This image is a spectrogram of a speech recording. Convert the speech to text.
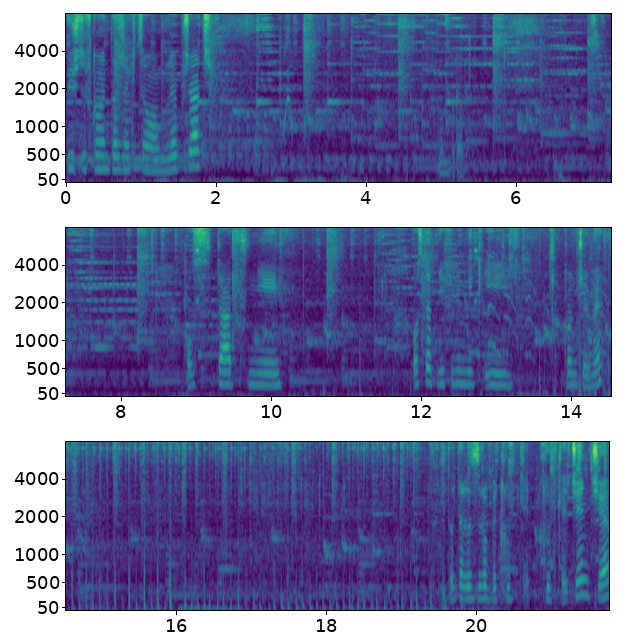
Piszcie w komentarzach, co mam ulepszać. Dobra. Ostatni... Ostatni filmik i kończymy. To teraz zrobię krótkie, krótkie cięcie.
